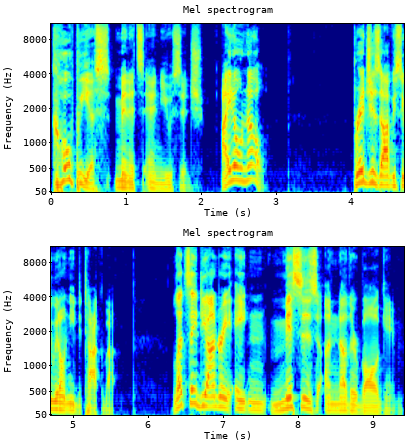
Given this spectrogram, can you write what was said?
copious minutes and usage? I don't know. Bridges, obviously, we don't need to talk about. Let's say DeAndre Ayton misses another ball game.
